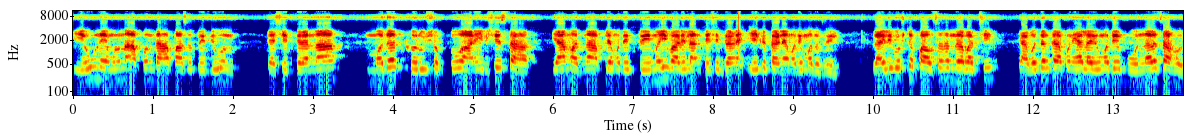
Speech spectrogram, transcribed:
ती येऊ नये म्हणून आपण दहा पाच रुपये देऊन त्या शेतकऱ्यांना मदत करू शकतो आणि विशेषतः यामधनं आपल्यामध्ये प्रेमही वाढेल आणि त्या शेतकऱ्यांना एक करण्यामध्ये मदत होईल. राहिली गोष्ट पावसासंदर्भातची त्याबद्दल तर आपण ह्या लाईव्हमध्ये बोलणारच आहोत.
